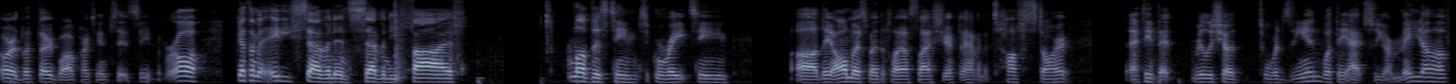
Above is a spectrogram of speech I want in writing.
or the third wild card team, sixth seed overall. Got them at 87 and 75. Love this team. It's a great team. Uh, they almost made the playoffs last year after having a tough start. I think that really showed towards the end what they actually are made of.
